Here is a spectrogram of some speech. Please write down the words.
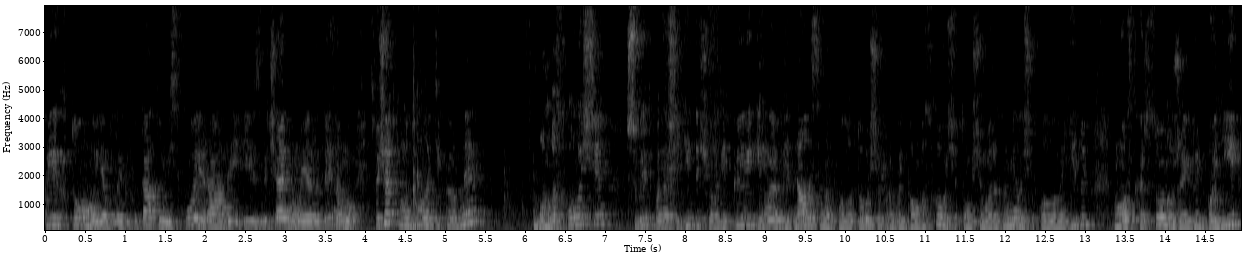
ки, хто ми. Я була депутатом міської ради, і звичайно, моя родина. Ну спочатку ми думали тільки одне: бомбосховище, швидко наші діти, чоловіки, і ми об'єдналися навколо того, щоб робити бомбосховище, тому що ми розуміли, що колони їдуть, мост Херсон, вже йдуть бої,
